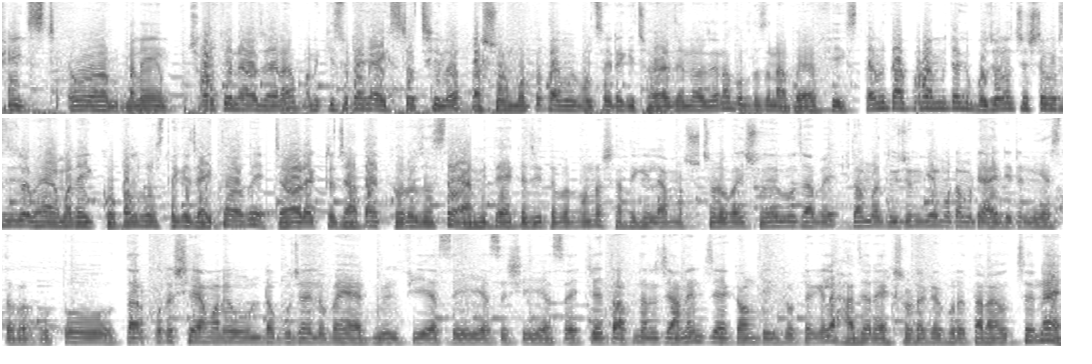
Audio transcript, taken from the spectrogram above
ফিক্সড মানে ছয়কে নেওয়া যায় না মানে কিছু টাকা এক্সট্রা ছিল পাঁচশোর মতো। তো আমি বলছি, এটা কি ছয় হাজার নেওয়া যায় না? বলতেছে, না, ভাইয়া ফিক্সড আমি তারপর আমি তাকে বোঝানোর চেষ্টা করছি যে ভাই আমার এই গোপালগঞ্জ থেকে যাইতে হবে। যাওয়ার একটা যাতায়াত খরচ আছে, আমি তো একা যেতে পারব না। সাথে গেলে আমার ছোট ভাই সোহেবও যাবে। তো আমরা দুজন গিয়ে মোটামুটি আইডিটা নিয়ে আসতে পারব। তো তারপরে সে আমারে উল্টা বুঝাইলো, ভাই অ্যাডমিন ফি আছে, এই আছে, সেই আছে। যেহেতু আপনারা জানেন যে অ্যাকাউন্ট করতে গেলে হাজার একশো টাকা করে তারা হচ্ছে নেয়।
